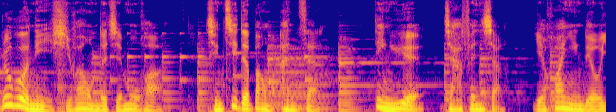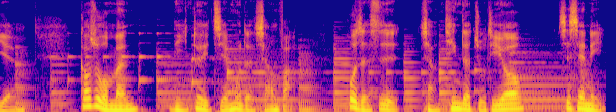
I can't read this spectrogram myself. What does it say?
如果你喜欢我们的节目的话，请记得帮我们按赞、订阅、加分享，也欢迎留言告诉我们你对节目的想法，或者是想听的主题哦。谢谢你。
